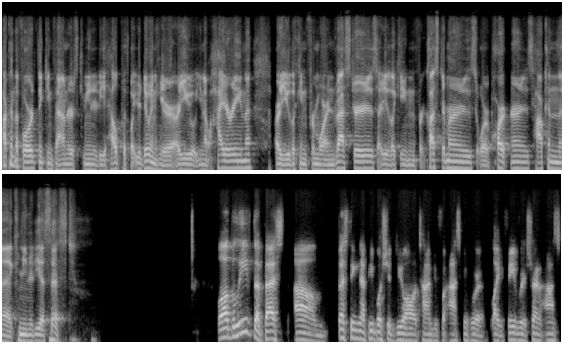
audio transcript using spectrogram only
how can the forward thinking founders community help with what you're doing here? Are you you know hiring? Are you looking for more investors? Are you looking for customers or partners? How can the community assist? Well, I believe the best um, best thing that people should do all the time before asking for like a favor is trying to ask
